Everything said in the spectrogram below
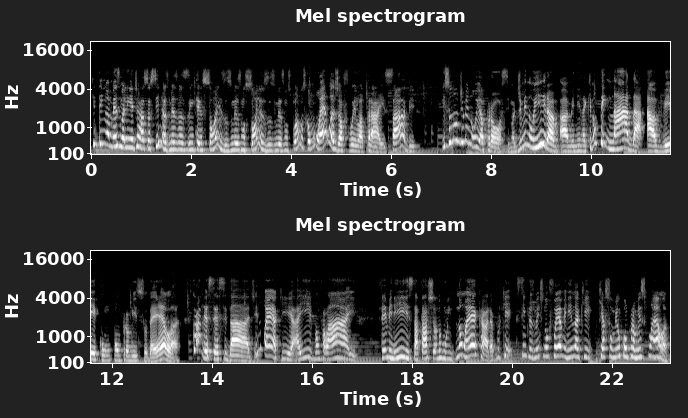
que tenham a mesma linha de raciocínio, as mesmas intenções, os mesmos sonhos, os mesmos planos, como ela já foi lá atrás, sabe? Isso não diminui a próxima. Diminuir a, a menina que não tem nada a ver com o compromisso dela, qual a necessidade? E não é aqui, aí vão falar, ai, feminista, tá achando ruim. Não é, cara, porque simplesmente não foi a menina que, que assumiu o compromisso com ela.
